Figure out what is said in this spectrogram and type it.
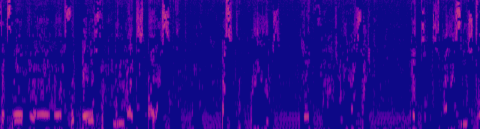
fuese solteros en muchas. Así que, por ejemplo, yo soy de en esto.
